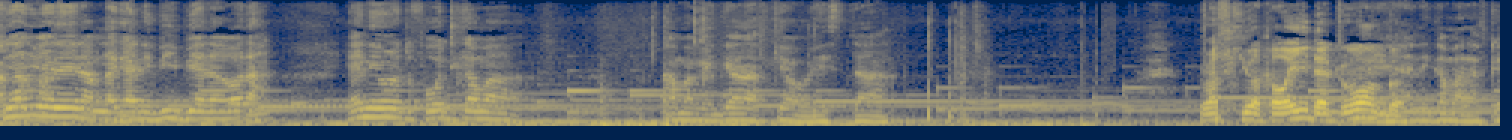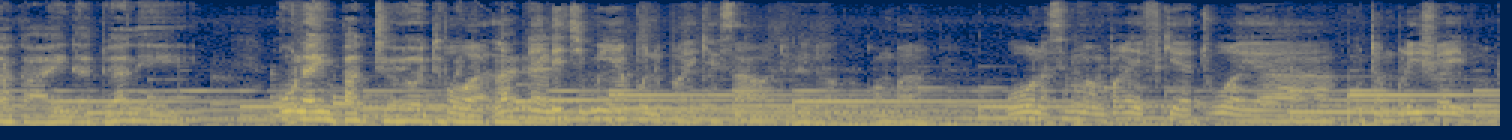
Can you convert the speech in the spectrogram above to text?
sijajua ile namna gani vipi anaona. Yani una tofauti kama kama mengia rafiki yao Esther rafiki wa kawaida tu ongo yani kama rafiki wa kawaida tu. Yani una impact yoyote labda lichi mi hapo nipaweke sawa tu kidogo kwamba wewe unasema mpaka ifikie hatua ya kutambulishwa hivyo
